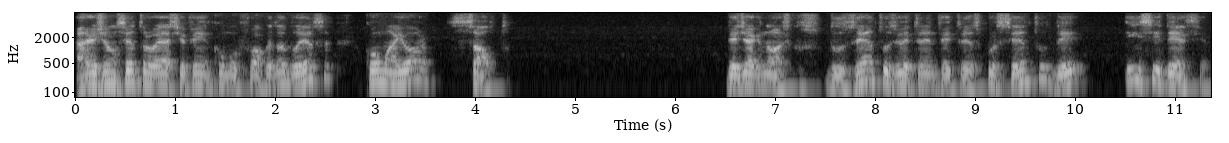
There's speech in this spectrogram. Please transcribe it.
A região centro-oeste vem como foco da doença, com maior salto. De diagnósticos, 283% de incidência.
